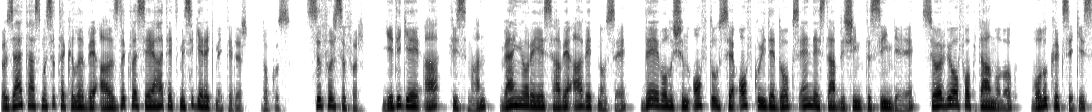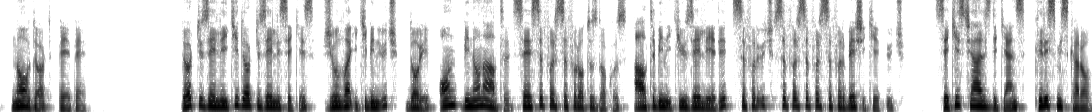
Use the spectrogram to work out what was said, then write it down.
özel tasması takılı ve ağızlıkla seyahat etmesi gerekmektedir. 9. 00. 7GA, Fisman, When your eyes have avetnose, The Evolution of Use of Guide Dogs and Establishing the Singeye, Survey of Ophthalmolog, Bolu 48, No 4, pp. 452-458, Julva 2003, DOI 10.016, S0039, 6257, 03000522, 8 Charles Dickens, Christmas Carol.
